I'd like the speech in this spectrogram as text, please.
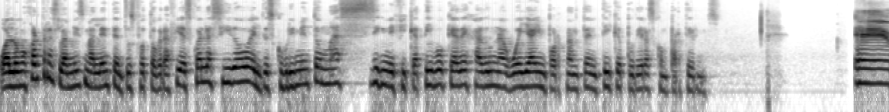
o a lo mejor tras la misma lente en tus fotografías, cuál ha sido el descubrimiento más significativo que ha dejado una huella importante en ti que pudieras compartirnos? Eh,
